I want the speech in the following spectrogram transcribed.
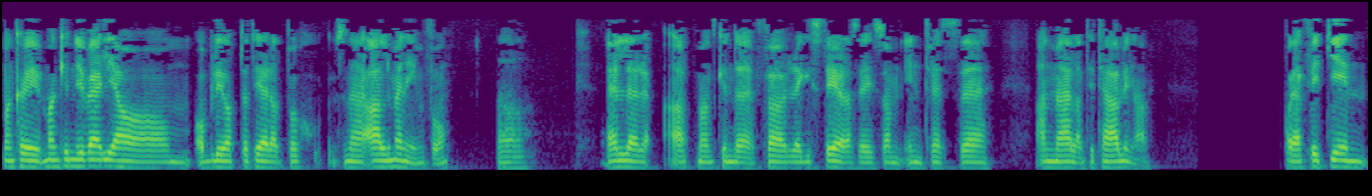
man kan ju, man kunde ju välja om, att bli uppdaterad på sån här allmän info. Ja. Eller att man kunde förregistrera sig som intresseanmälan till tävlingar. Och jag fick in,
